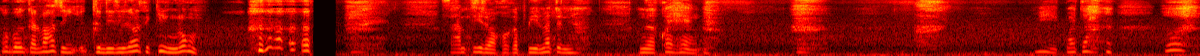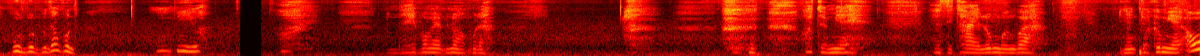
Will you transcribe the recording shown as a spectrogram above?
มาเบิ่งกันว่าเขาสิขึ้นดีๆแล้วสิกิ่งลงสามสี่ดอกเขากระปีนมาจนเหงือกค่อยแห้งมีอีกว่าจ้าโอ้ยปุ่นปุ่นปุ่นต้องปุ่นมีอยู่เป็นไงพ่อแม่พี่น้องปุ่นะโอ้ยจะมียแล้สิทายลงเมืองว่ายังจะคือเมียโอ้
